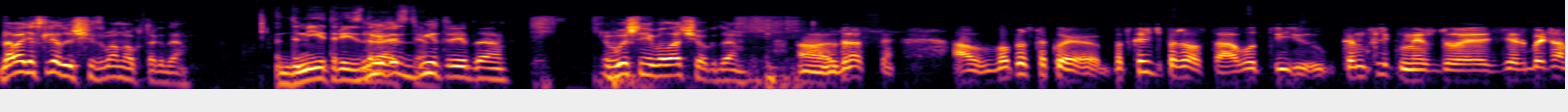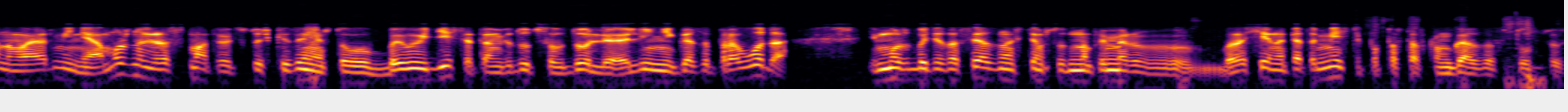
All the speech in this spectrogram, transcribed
Давайте следующий звонок тогда. Дмитрий, здрасте. Дмитрий, Дмитрий да. Вышний Волочок, да. А, здравствуйте. А вопрос такой, подскажите, пожалуйста, а вот конфликт между Азербайджаном и Арменией, а можно ли рассматривать с точки зрения, что боевые действия там ведутся вдоль линии газопровода, и может быть это связано с тем, что, например, Россия на пятом месте по поставкам газа в Турцию?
